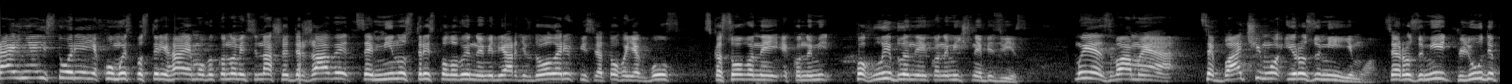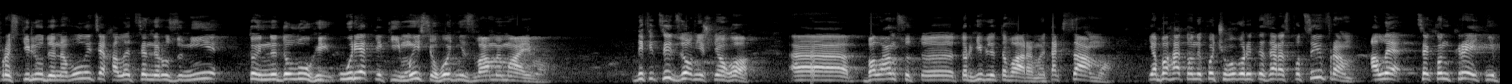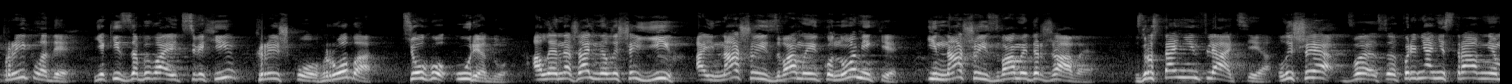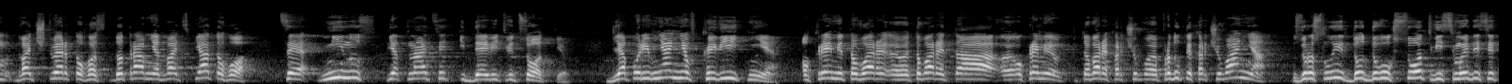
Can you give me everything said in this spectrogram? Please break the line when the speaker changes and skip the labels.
Крайня історія, яку ми спостерігаємо в економіці нашої держави, це мінус 3,5 мільярдів доларів після того, як був скасований економі... поглиблений економічний безвіз. Ми з вами це бачимо і розуміємо. Це розуміють люди, прості люди на вулицях, але це не розуміє той недолугий уряд, який ми сьогодні з вами маємо. Дефіцит зовнішнього е, балансу торгівлі товарами так само. Я багато не хочу говорити зараз по цифрам, але це конкретні приклади, які забивають цвяхи, кришку гроба цього уряду. Але на жаль, не лише їх, а й нашої з вами економіки і нашої з вами держави. Зростання інфляції лише в, в порівнянні з травнем 24 до травня 25 це мінус 15,9%. Для порівняння в квітні окремі товари, е, товари та е, окремі товари харчу- е, продукти харчування зросли до 280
